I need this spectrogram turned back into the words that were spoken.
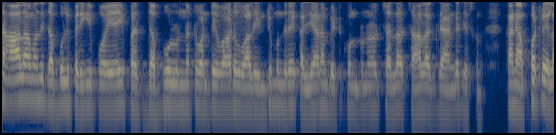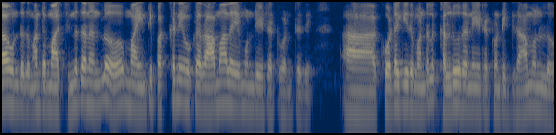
చాలా మంది డబ్బులు పెరిగిపోయాయి. ప్రతి డబ్బులు ఉన్నటువంటి వాడు వాళ్ళ ఇంటి ముందరే కళ్యాణం పెట్టుకుంటున్నారు చాలా చాలా గ్రాండ్గా చేసుకున్నారు కానీ అప్పట్లో ఎలా ఉండదు. అంటే మా చిన్నతనంలో మా ఇంటి పక్కనే ఒక రామాలయం ఉండేటటువంటిది. కోటగిరి మండలం కల్లూరు అనేటటువంటి గ్రామంలో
